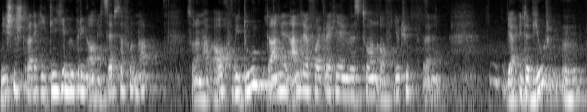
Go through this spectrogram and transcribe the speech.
Nischenstrategie, die ich im Übrigen auch nicht selbst erfunden habe, sondern habe auch, wie du, Daniel, andere erfolgreiche Investoren auf YouTube äh, ja, interviewt Mhm.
